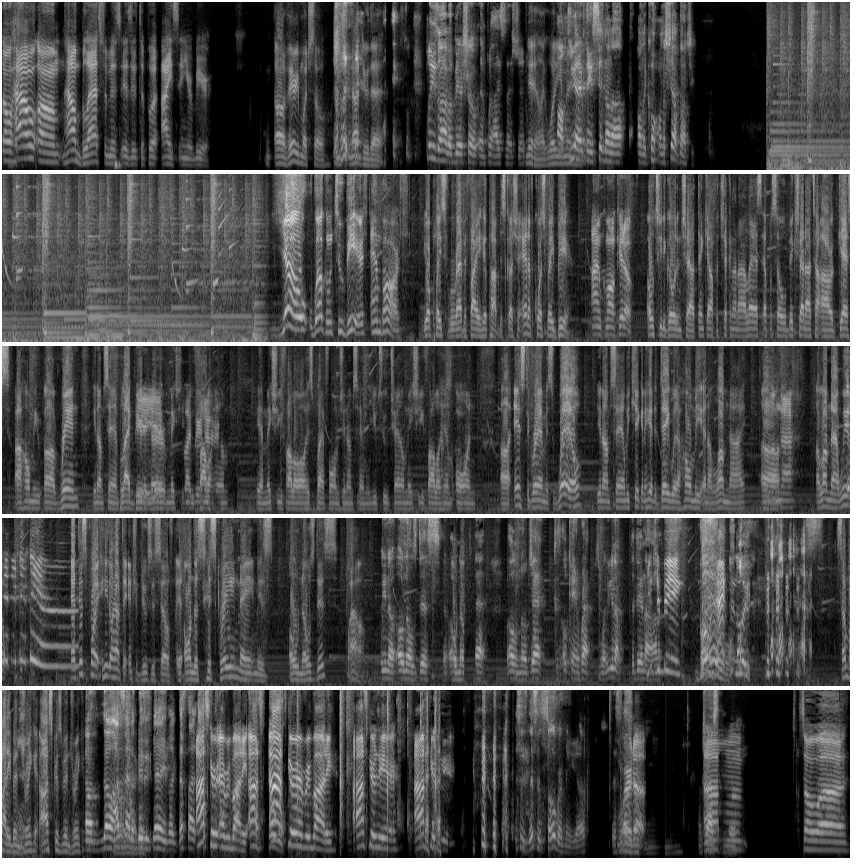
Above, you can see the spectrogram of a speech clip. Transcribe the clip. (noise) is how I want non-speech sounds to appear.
So how um how blasphemous is it to put ice in your beer? Uh, very much so. You should not do that. (laughs) Please don't have a beer show and put ice in that shit. Yeah, like what do you Oh, 'cause mean? you got everything sitting on the on the co- on the shelf, don't you? Yo, welcome to Beers and Bars. Your place for rapid fire hip hop discussion, and of course, Ray Beer. I'm Kamal Kiddo. OT the Golden Child. Thank y'all for checking out our last episode. Big shout out to our guest, our homie uh, Ren. You know what I'm saying? Blackbearded Yeah, yeah. Nerd. Make sure Black you follow Nerd. him. Yeah, make sure you follow all his platforms. You know what I'm saying? The YouTube channel. Make sure you follow him on uh, Instagram as well. You know what I'm saying? We kicking it here today with a homie and alumni. Uh, Alumni. alumni. Will at this point he don't have to introduce himself. It- on this, his screen name is Oh Knows This. Wow. You know, oh knows this, and oh no. knows that, oh no Jack, because O can't rap. So what you know? The day Get now. your big Bo Jackson look. (laughs) Somebody been drinking. Oscar's been drinking. No, no, I just Oh, had a my busy day. Like that's not. Oscar, everybody. Os- Oscar, everybody. Oscar's here. Oscar's (laughs) here. This is this is sober me, yo. This is, Word up. I'm trying to- Um, so uh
